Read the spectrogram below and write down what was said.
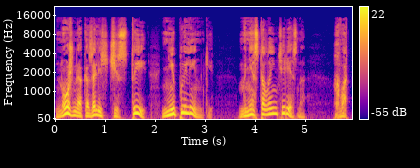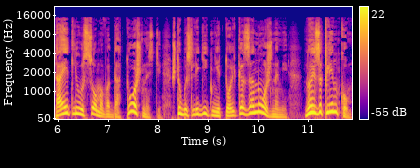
Ножны оказались чисты, не пылинки. Мне стало интересно, хватает ли у Сомова дотошности, чтобы следить не только за ножнами, но и за клинком.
